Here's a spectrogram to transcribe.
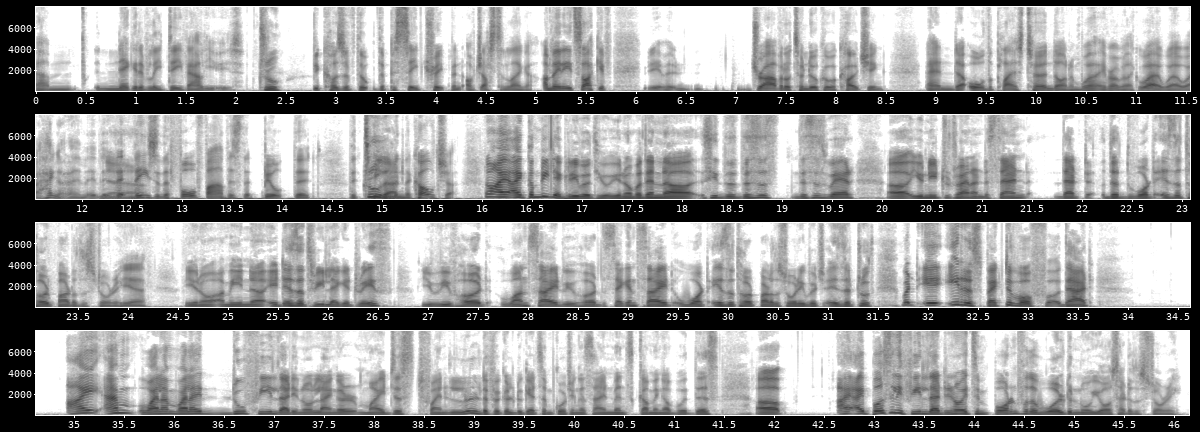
um, negatively devalued True. because of the, the perceived treatment of Justin Langer. I mean, it's like if Dravid or Tendulkar were coaching and uh, all the players turned on him. Well, everyone be like, whoa, whoa, whoa, hang on. Th- th- Yeah. These are the forefathers that built the, the True team that. and the culture. No, I, I completely agree with you. You know, but then uh, see, this, this is this is where uh, you need to try and understand that the what is the third part of the story. Yeah. You know, I mean, uh, it is a three-legged race. You, we've heard one side, we've heard the second side. What is the third part of the story, which is the truth? But i- irrespective of uh, that, I am while I'm while I do feel that you know Langer might just find it a little difficult to get some coaching assignments coming up with this. Uh, I, I personally feel that you know it's important for the world to know your side of the story,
